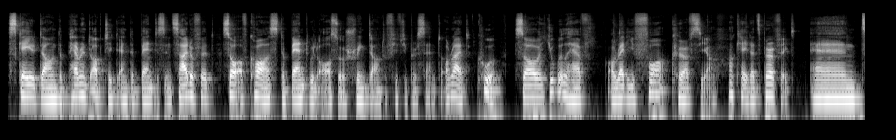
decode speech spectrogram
scaled down the parent object and the bend is inside of it. So of course the bend will also shrink down to 50%. All right, cool. So you will have already four curves here. Okay, that's perfect. And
